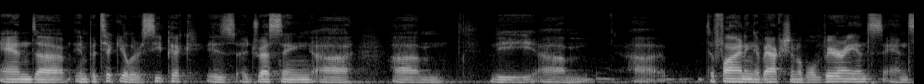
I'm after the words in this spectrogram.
And in particular, CPIC is addressing um, the um, defining of actionable variants and,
